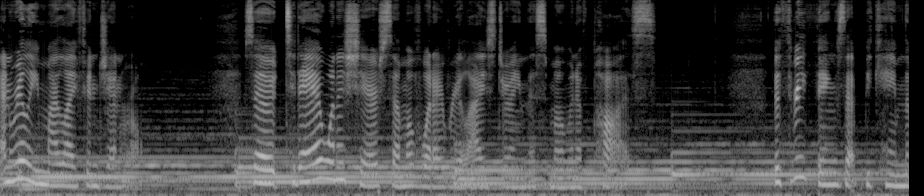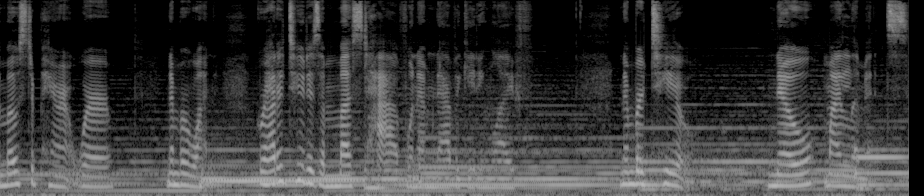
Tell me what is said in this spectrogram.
and really my life in general. So, today I want to share some of what I realized during this moment of pause. The three things that became the most apparent were number one, gratitude is a must have when I'm navigating life. Number two, know my limits.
